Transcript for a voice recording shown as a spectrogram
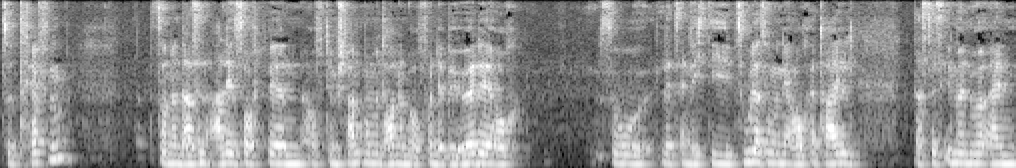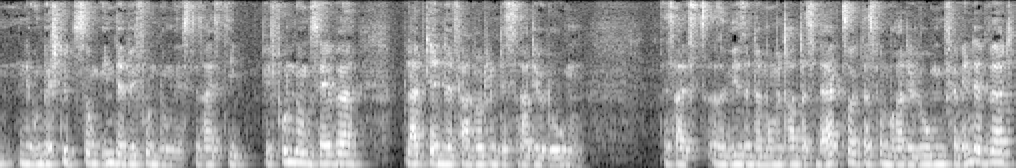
zu treffen, sondern da sind alle Softwaren auf dem Stand momentan und auch von der Behörde auch so letztendlich die Zulassungen ja auch erteilt, dass das immer nur ein, eine Unterstützung in der Befundung ist. Das heißt, die Befundung selber bleibt ja in der Verantwortung des Radiologen. Das heißt, also wir sind da momentan das Werkzeug, das vom Radiologen verwendet wird.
